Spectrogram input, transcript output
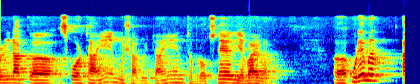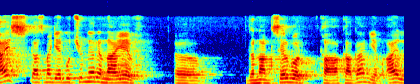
օրինակ սպորտային, մշակութային, դպրոցներ եւ այլն։ Ուրեմն այս գազագերբությունները նաեւ գնանքսել որ քաղաքական եւ այլ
